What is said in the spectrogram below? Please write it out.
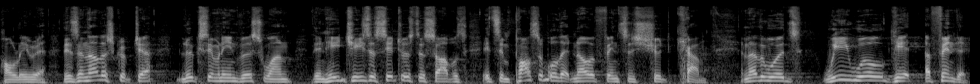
whole area. There's another scripture, Luke 17, verse 1. Then he, Jesus, said to his disciples, It's impossible that no offenses should come. In other words, we will get offended.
